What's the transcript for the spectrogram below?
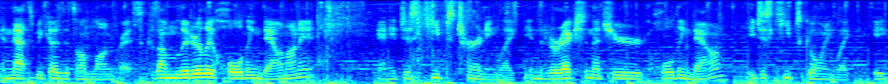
and that's because it's on long press. Because I'm literally holding down on it and it just keeps turning like in the direction that you're holding down it just keeps going like it,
